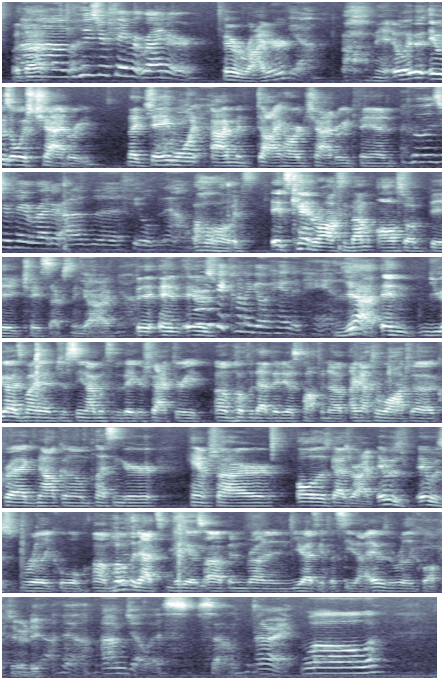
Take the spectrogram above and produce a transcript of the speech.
with that? Um, who's your favorite rider? Favorite rider? Yeah. Oh man, it, it was always Chad Reed. Like day one, I'm a diehard Chad Reed fan. Who's your favorite rider out of the field now? Oh, it's it's Ken Roczen, but I'm also a big Chase Sexton guy. Yeah, yeah. And I it was like they kind of go hand in hand. yeah, and you guys might have just seen. I went to the Baker's Factory. Um, hopefully that video is popping up. I got to watch uh, Craig, Malcolm, Plessinger, Hampshire, all those guys ride. It was it was really cool. Um, hopefully that video's up and running. You guys get to see that. It was a really cool opportunity. Yeah, yeah. I'm jealous. So, all right. Well,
